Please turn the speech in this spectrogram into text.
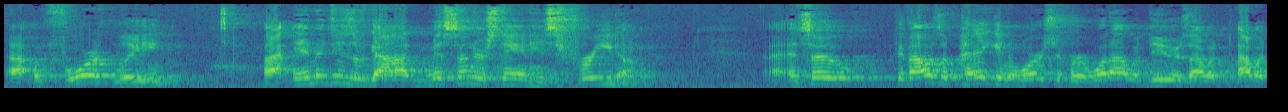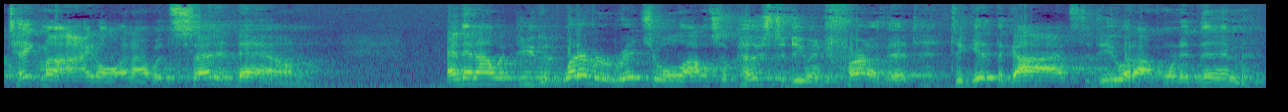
Uh, fourthly, uh, images of God misunderstand His freedom. And so, if I was a pagan worshiper, what I would do is I would, I would take my idol and I would set it down, and then I would do whatever ritual I was supposed to do in front of it to get the gods to do what I wanted them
